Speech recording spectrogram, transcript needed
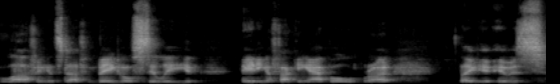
laughing and stuff and being all silly and eating a fucking apple, right? Like it, it was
